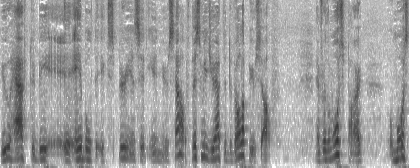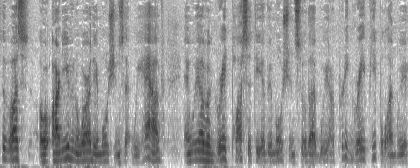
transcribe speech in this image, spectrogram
You have to be able to experience it in yourself. This means you have to develop yourself. And for the most part, most of us aren't even aware of the emotions that we have, and we have a great paucity of emotions so that we are pretty gray people and we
